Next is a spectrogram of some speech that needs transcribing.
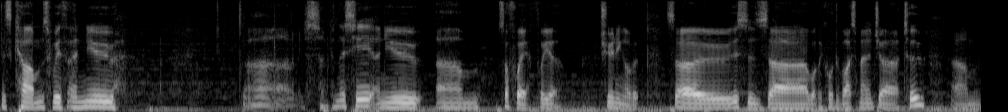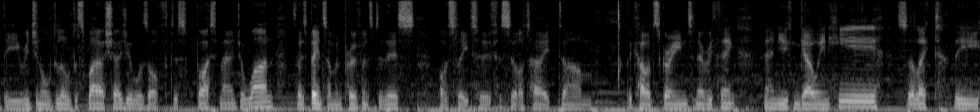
this comes with a new, uh, let me just open this here, a new um, software for your tuning of it. So this is uh, what they call Device Manager 2. Um, the original little display I showed you was off Device Manager 1, so there's been some improvements to this, obviously to facilitate um, the coloured screens and everything. And you can go in here, select the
